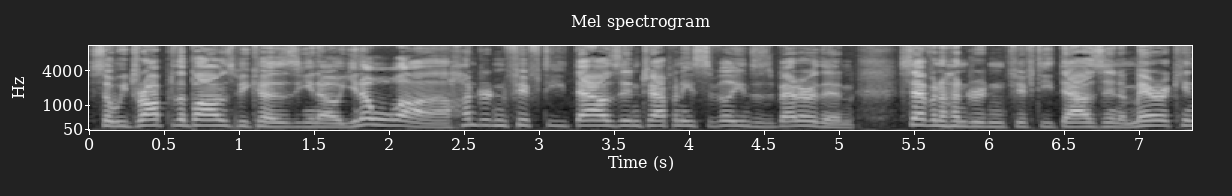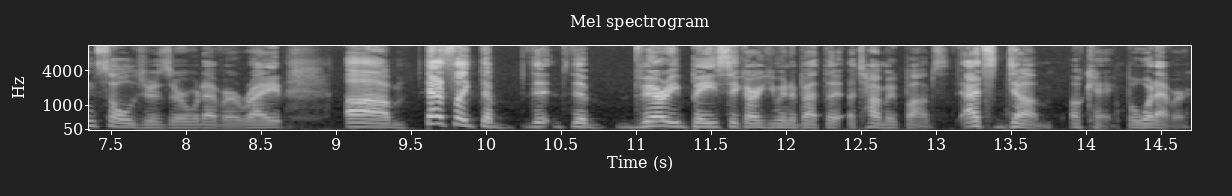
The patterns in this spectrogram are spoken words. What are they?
So we dropped the bombs because you know you know uh, 150000 japanese civilians is better than 750000 american soldiers or whatever right? Um, that's like the, the the very basic argument about the atomic bombs. That's dumb. Okay but whatever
